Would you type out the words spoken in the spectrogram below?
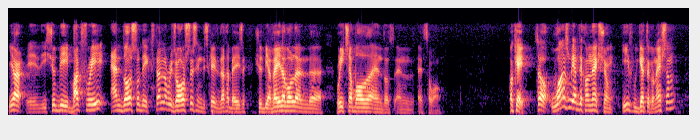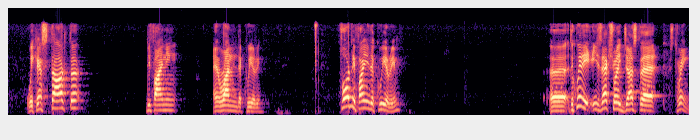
Here, it should be bug-free, and also the external resources, in this case the database, should be available and uh, reachable and, and, and so on. Okay, so once we have the connection, if we get the connection, we can start defining and running the query. For defining the query, uh, the query is actually just a string.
